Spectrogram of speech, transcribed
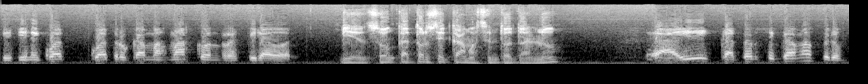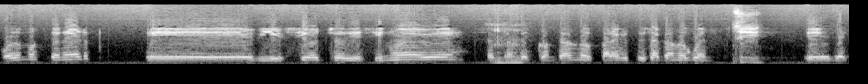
que tiene cuat- cuatro camas más con respiradores. Bien, son 14 camas en total, ¿no? Ahí 14 camas, pero podemos tener eh, 18, 19, se están Ujú. descontando, para que estoy sacando cuenta, Sí. eh, des-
